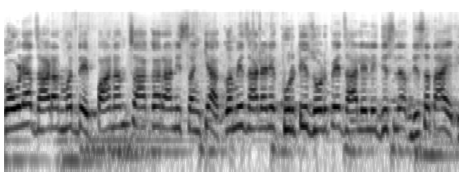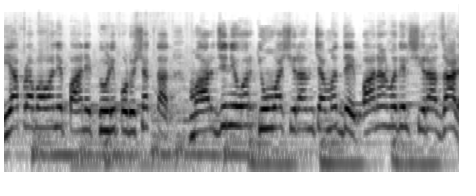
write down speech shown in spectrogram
कोवळ्या झाडांमध्ये पानांचा आकार आणि संख्या कमी झाल्याने खुरटी झोडपे झालेली दिसल्या दिसत आहेत. या प्रभावाने पाने पिवळी पडू शकतात. मार्जिनीवर किंवा शिरांच्या मध्ये पानांमधील शिरा जाड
